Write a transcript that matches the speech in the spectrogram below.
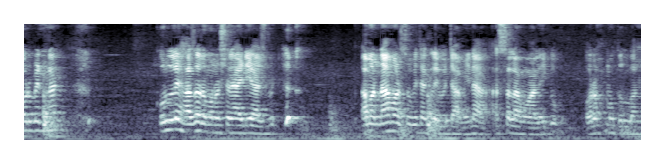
করবেন না। করলে হাজারো মানুষের আইডি আসবে। আমার নাম আর ছবি থাকলে ওইটা আমি না। আসসালামু আলাইকুম ও রহমতুল্লাহ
